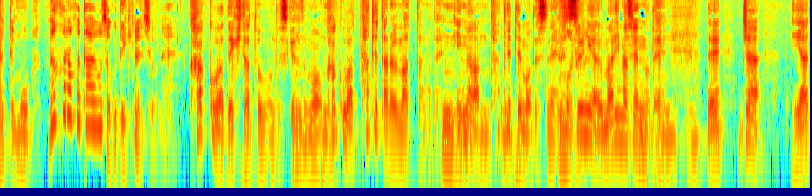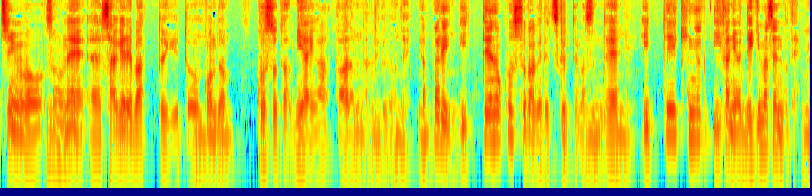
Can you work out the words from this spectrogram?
えても、なかなか対応策できないですよね。過去はできたと思うんですけれども、うんうん、過去は建てたら埋まったので、うんうんうん、今、建ててもですね、普通には埋まりませんので、うんうんうん、で、じゃあ、家賃をそのね、うん、下げればというと、今度はコストとは見合いが合わなくなってくるので、やっぱり一定のコストかけて作ってますんで、一定金額以下にはできませんので、ま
